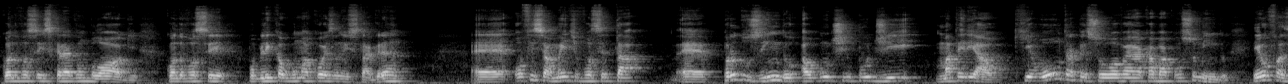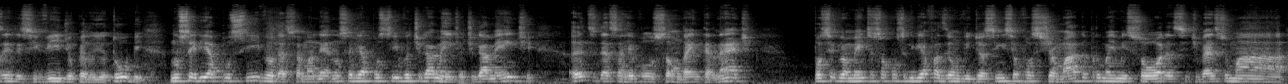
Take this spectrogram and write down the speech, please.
quando você escreve um blog, quando você publica alguma coisa no Instagram, é, oficialmente você está é, produzindo algum tipo de material que outra pessoa vai acabar consumindo. Eu fazendo esse vídeo pelo YouTube não seria possível dessa maneira, não seria possível antigamente. Antigamente, antes dessa revolução da internet, Possivelmente eu só conseguiria fazer um vídeo assim se eu fosse chamado para uma emissora, se tivesse uma,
